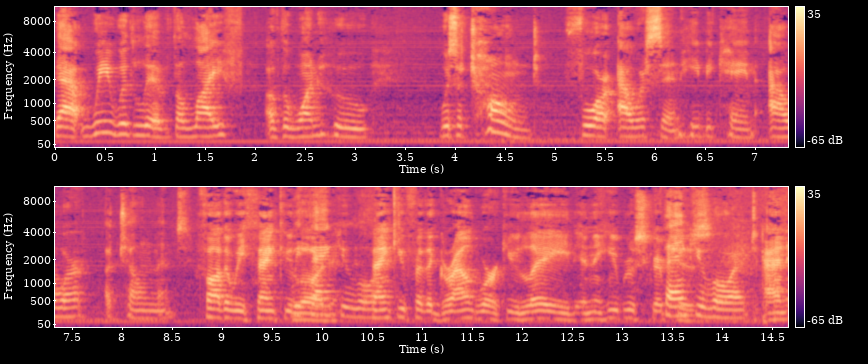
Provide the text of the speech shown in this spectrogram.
that we would live the life of the one who was atoned for our sin. He became our atonement. Father, we thank you, We Lord. thank you, Lord. Thank you for the groundwork you laid in the Hebrew Scriptures. Thank you, Lord. And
